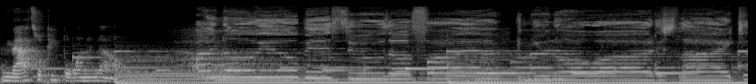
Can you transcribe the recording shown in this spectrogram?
And that's what people want to know. And you know what it's like to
